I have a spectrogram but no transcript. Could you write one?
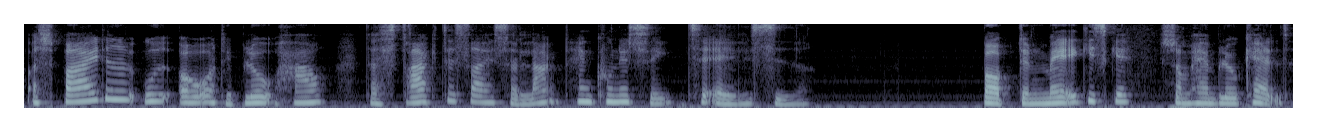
og spejtede ud over det blå hav, der strakte sig så langt han kunne se til alle sider. Bob den magiske, som han blev kaldt,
